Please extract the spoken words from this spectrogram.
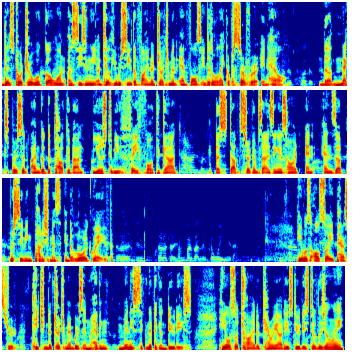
This torture will go on unceasingly until he receives the final judgment and falls into the lake of sulfur in hell. The next person I'm going to talk about used to be faithful to God, but stopped circumcising his heart and ends up receiving punishments in the lower grave. He was also a pastor, teaching the church members and having many significant duties. He also tried to carry out his duties diligently,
